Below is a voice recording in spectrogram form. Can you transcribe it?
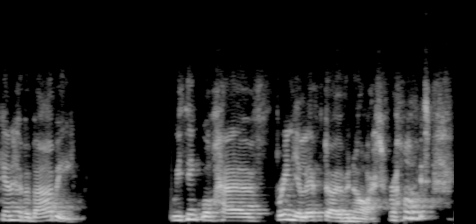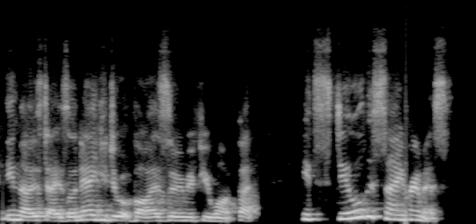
going to have a barbie we think we'll have bring your leftover night, right? In those days, or now you do it via Zoom if you want. But it's still the same premise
